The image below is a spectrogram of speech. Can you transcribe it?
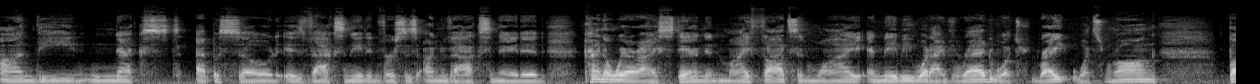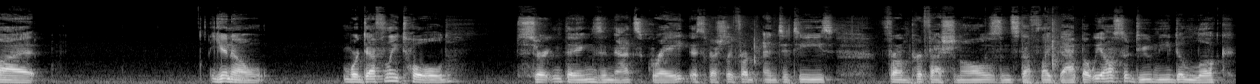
on the next episode is vaccinated versus unvaccinated, kind of where I stand in my thoughts and why, and maybe what I've read, what's right, what's wrong. But, you know, we're definitely told certain things, and that's great, especially from entities, from professionals, and stuff like that. But we also do need to look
